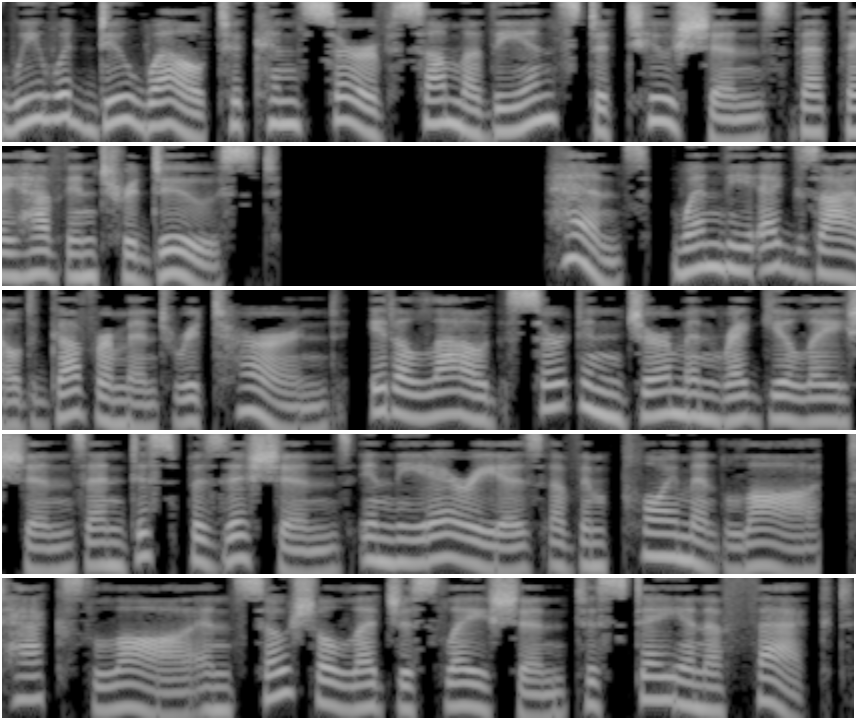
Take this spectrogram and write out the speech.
we would do well to conserve some of the institutions that they have introduced. Hence, when the exiled government returned, it allowed certain German regulations and dispositions in the areas of employment law, tax law and social legislation to stay in effect.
